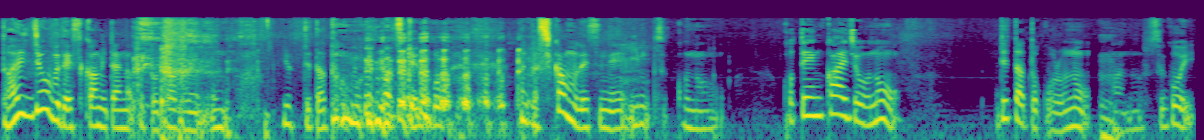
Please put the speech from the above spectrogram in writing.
大丈夫ですか？みたいなことを多分うん言ってたと思いますけど。なんかしかもですね今この古典会場の出たところの,、うん。あのすごい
